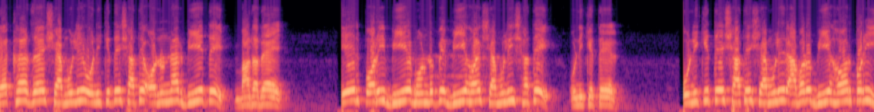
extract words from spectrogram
দেখা যায় শ্যামলী অনিকেতের সাথে অনন্যার বিয়েতে বাধা দেয়। এরপরে বিয়ে মণ্ডপে বিয়ে হয় শ্যামলীর সাথে অনিকেতের। অনিকেতের সাথে শ্যামলের আবারও বিয়ে হওয়ার পরই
